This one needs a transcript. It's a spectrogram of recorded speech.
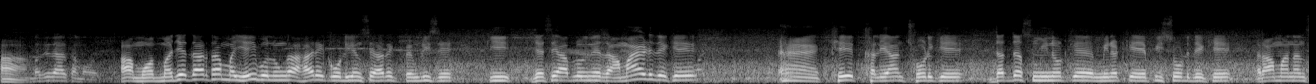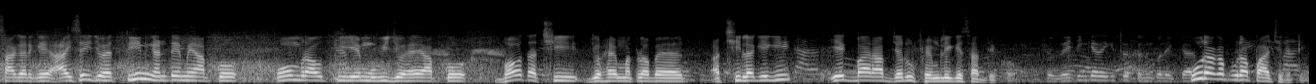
हाँ। मज़ेदार था माहौल। हाँ मज़ेदार था। मैं यही बोलूँगा हर एक ऑडियंस से हर एक फैमिली से कि जैसे आप लोगों ने रामायण देखे खेत खलियान छोड़ के दस दस मिनट के मिनट के एपिसोड देखे रामानंद सागर के ऐसे ही जो है तीन घंटे में आपको ओम राउत की ये मूवी जो है आपको बहुत अच्छी जो है मतलब अच्छी लगेगी। एक बार आप ज़रूर फैमिली के साथ देखो। रेटिंग क्या रहेगी सर फ़िल्म को लेकर? पूरा का पूरा पाँच rating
